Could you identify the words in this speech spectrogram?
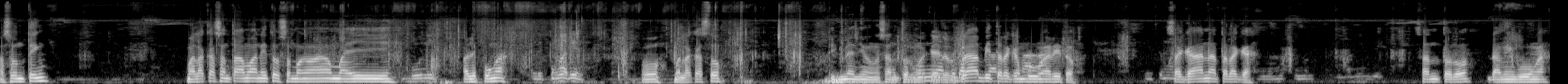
Asunting. Malakas ang tama nito sa mga may Bunit. alipunga. Alip nga din. Oh, malakas to. Tignan yung santol mga kaidol. Grabe talagang bunga dito. Dito. Sagana talaga. Santol oh, daming bunga.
